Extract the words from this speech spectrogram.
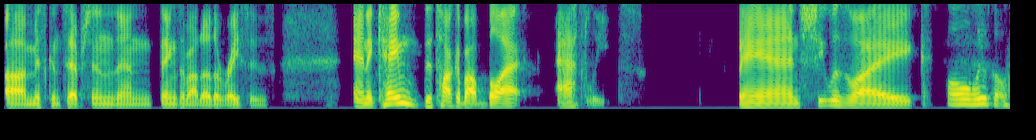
uh, misconceptions and things about other races, and it came to talk about black athletes and she was like, "Oh, we go."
